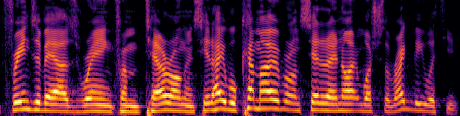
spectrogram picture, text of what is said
friends of ours rang from Tauranga and said, Hey, we'll come over on Saturday night and watch the rugby with you.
